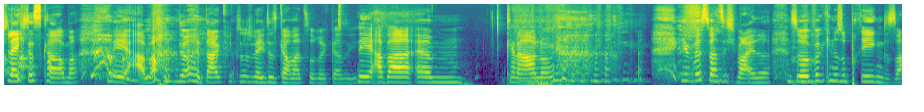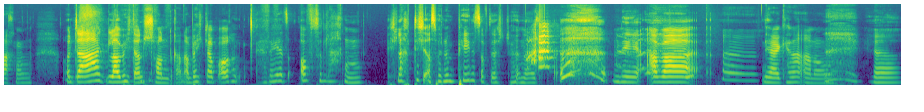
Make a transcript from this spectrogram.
schlechtes Karma. Nee, aber, da, kriegst du schlechtes Karma zurück, Gassi. nee, aber, ähm, keine Ahnung. Ihr wisst, was ich meine. So wirklich nur so prägende Sachen. Und da glaube ich dann schon dran. Aber ich glaube auch, hör doch jetzt auf zu lachen. Ich lache dich aus, wenn du einen Penis auf der Stirn hast. nee, aber ja, keine Ahnung. Ja.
